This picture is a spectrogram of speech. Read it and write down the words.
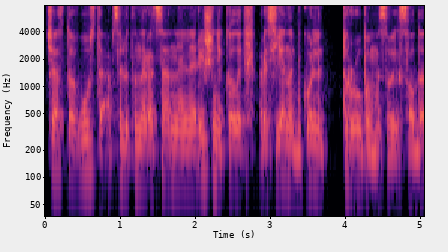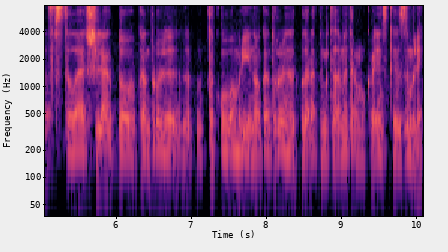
часто густо абсолютно нераціональне рішення, коли росіяни буквально трупами своїх солдат встилають шлях до контролю е, такого мрійного контролю над квадратними кілометрами української землі.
